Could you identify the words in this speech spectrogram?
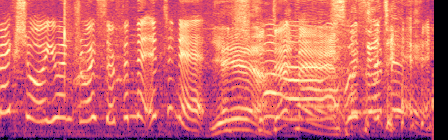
Make sure you enjoy surfing the internet. Yeah. The Dat Man. With the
